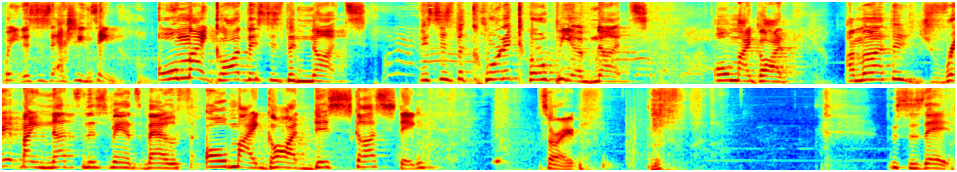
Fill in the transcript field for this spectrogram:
Wait, this is actually insane. Oh my god, this is the nuts. This is the cornucopia of nuts. Oh my god. I'm about to drip my nuts in this man's mouth. Oh my god, disgusting. Sorry. this is it.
